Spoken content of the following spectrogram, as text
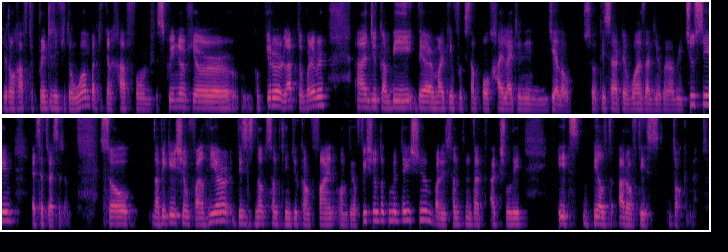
you don't have to print it if you don't want, but you can have on the screen of your computer, laptop, whatever, and you can be there marking, for example, highlighting in yellow. So these are the ones that you're going to be choosing, etc., etc. So navigation file here. This is not something you can find on the official documentation, but it's something that actually it's built out of this document.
